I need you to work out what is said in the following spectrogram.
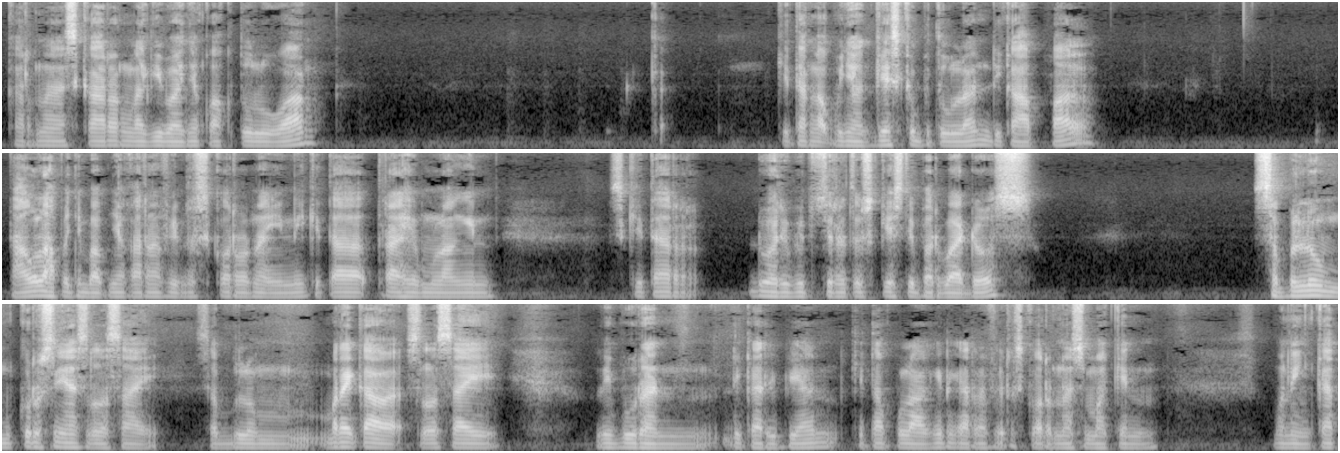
karena sekarang lagi banyak waktu luang. Kita nggak punya gas kebetulan di kapal. Tahulah penyebabnya karena virus corona ini. Kita terakhir mulangin sekitar 2700 case di Barbados sebelum kurusnya selesai sebelum mereka selesai liburan di Karibian kita pulangin karena virus corona semakin meningkat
